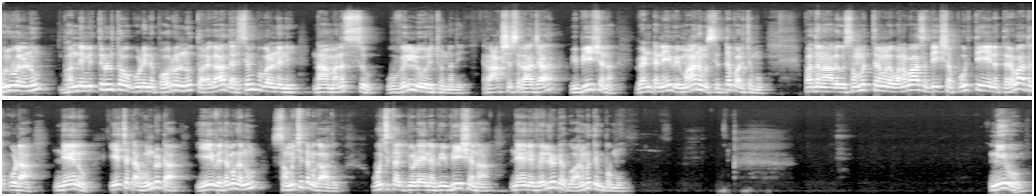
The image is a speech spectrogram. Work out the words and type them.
గురువులను బంధుమిత్రులతో కూడిన పౌరులను త్వరగా దర్శింపవలనని నా మనస్సు ఉవ్వెల్లూరుచున్నది రాక్షసరాజా విభీషణ వెంటనే విమానము సిద్ధపరచము. పద్నాలుగు సంవత్సరముల వనవాస దీక్ష పూర్తి అయిన తరువాత కూడా నేను ఇచట ఉండుట ఏ విధముగాను సముచితము కాదు. ఉచితజ్ఞుడైన విభీషణ నేను వెళ్ళుటకు అనుమతింపుము. నీవు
